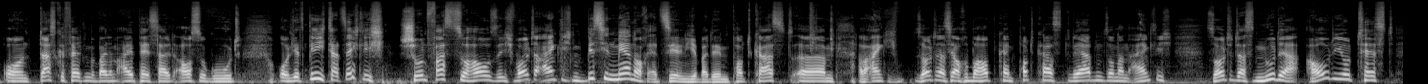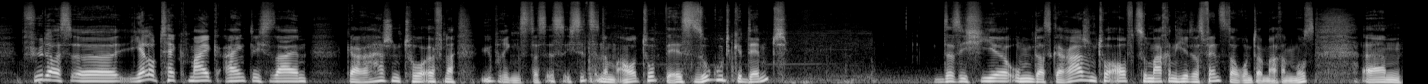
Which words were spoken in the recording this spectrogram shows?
Und das gefällt mir bei dem iPace halt auch so gut. Und jetzt bin ich tatsächlich schon fast zu Hause. Ich wollte eigentlich ein bisschen mehr noch erzählen hier bei dem Podcast. Ähm, aber eigentlich sollte das ja auch überhaupt kein Podcast werden, sondern eigentlich sollte das nur der Audiotest für das äh, Yellowtech Mic eigentlich sein. Garagentoröffner. Übrigens, das ist, ich sitze in einem Auto, der ist so gut gedämmt, dass ich hier, um das Garagentor aufzumachen, hier das Fenster runter machen muss. Ähm,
